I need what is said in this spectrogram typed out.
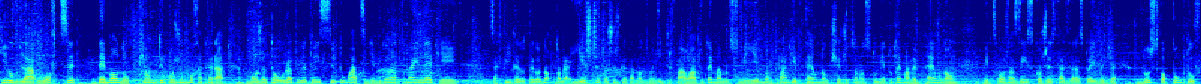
healów dla łowcy demonów, piąty poziom bohatera, może to uratuje tej sytuacji, nie wygląda to najlepiej, za chwilkę do tego, no dobra, jeszcze troszeczkę ta noc będzie trwała. Tutaj mamy w sumie jedną prawie pełną księżycową studnię, tutaj mamy pełną, więc można z niej skorzystać. Zaraz tutaj będzie mnóstwo punktów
